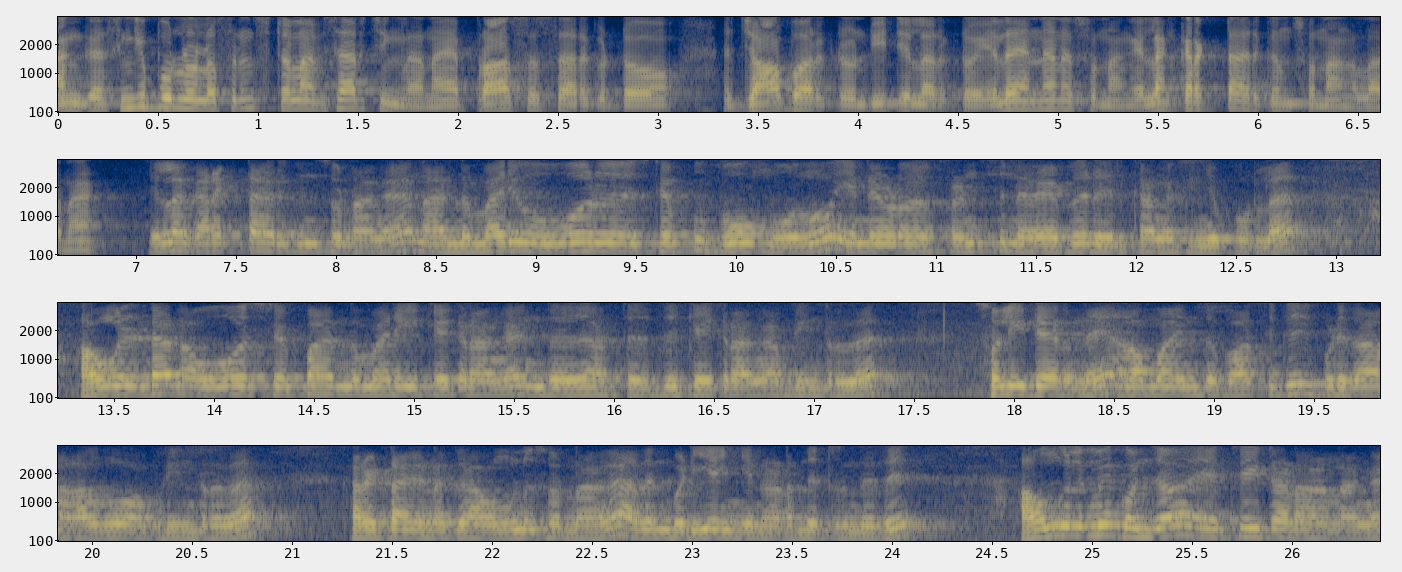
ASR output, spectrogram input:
அங்கே சிங்கப்பூரில் உள்ள ஃப்ரெண்ட்ஸ்ட்டெல்லாம் விசாரிச்சிங்களாண்ணே ப்ராசஸாக இருக்கட்டும் ஜாபாக இருக்கட்டும் டீட்டெயிலாக இருக்கட்டும் எல்லாம் என்னென்ன சொன்னாங்க? எல்லாம் கரெக்டாக இருக்குன்னு சொன்னாங்களாண்ணே எல்லாம் கரெக்டாக இருக்குன்னு சொன்னாங்க. நான் இந்த மாதிரி ஒவ்வொரு ஸ்டெப்பு போகும்போதும் என்னோட ஃப்ரெண்ட்ஸ் நிறைய பேர் இருக்காங்க சிங்கப்பூரில். அவங்கள்ட்ட நான் ஒவ்வொரு ஸ்டெப்பாக இந்த மாதிரி கேட்குறாங்க இந்த இது அடுத்த இது கேட்குறாங்க அப்படின்றத சொல்லிகிட்டே இருந்தேன். ஆமாம் இந்த பாஸுக்கு இப்படி தான் ஆகும் அப்படின்றத கரெக்டாக எனக்கு அவங்களும் சொன்னாங்க. அதன்படியே இங்கே நடந்துட்டு இருந்தது. அவங்களுமே கொஞ்சம் எக்ஸைட்டட் ஆனாங்க.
